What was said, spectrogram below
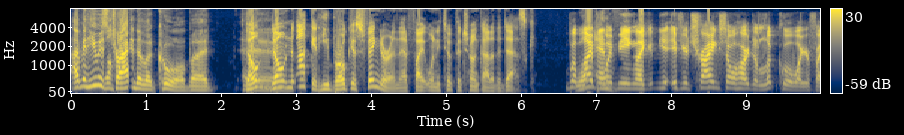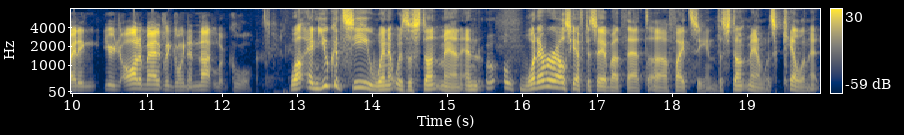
I mean, he was Well- trying to look cool, but Don't uh, don't knock it. He broke his finger in that fight when he took the chunk out of the desk. But Well, my and- point being, like, if you're trying so hard to look cool while you're fighting, you're automatically going to not look cool. Well, and you could see when it was a stuntman, and uh, whatever else you have to say about that uh, fight scene, the stuntman was killing it.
